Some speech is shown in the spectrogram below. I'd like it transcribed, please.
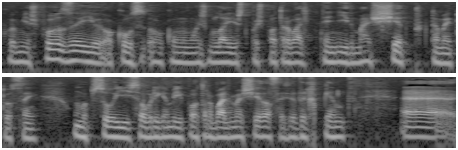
com a minha esposa e, ou, com os, ou com as boleias depois para o trabalho, que tenho ido mais cedo, porque também estou sem uma pessoa e isso obriga-me a ir para o trabalho mais cedo, ou seja, de repente. Uh,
